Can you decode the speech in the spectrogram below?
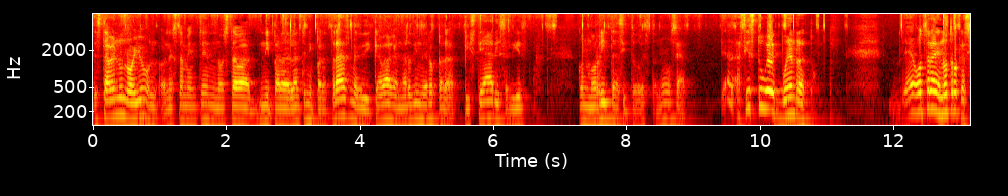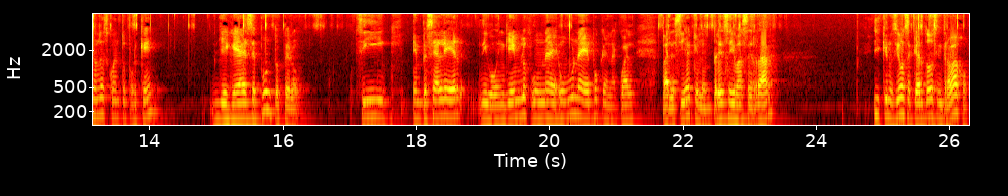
estaba en un hoyo, hon- honestamente, no estaba ni para adelante ni para atrás. Me dedicaba a ganar dinero para pistear y salir con morritas y todo esto, ¿no? O sea, así estuve buen rato. Eh, Otra, en otra ocasión les cuento por qué llegué a ese punto, pero sí empecé a leer, digo, en Gameloft una, hubo una época en la cual parecía que la empresa iba a cerrar y que nos íbamos a quedar todos sin trabajo.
